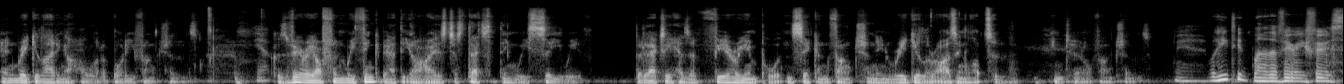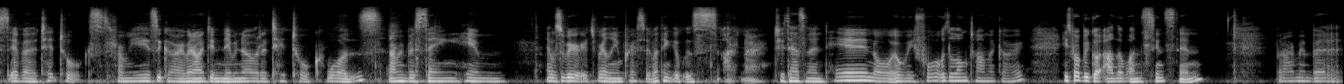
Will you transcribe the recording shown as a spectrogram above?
and regulating a whole lot of body functions. Because yeah. very often we think about the eye as just that's the thing we see with, but it actually has a very important second function in regularizing lots of internal functions. Yeah, well, he did one of the very first ever TED Talks from years ago when I didn't even know what a TED Talk was. I remember seeing him. It was very, it's really impressive. I think it was, I don't know, 2010 or, or before. It was a long time ago. He's probably got other ones since then. But I remember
